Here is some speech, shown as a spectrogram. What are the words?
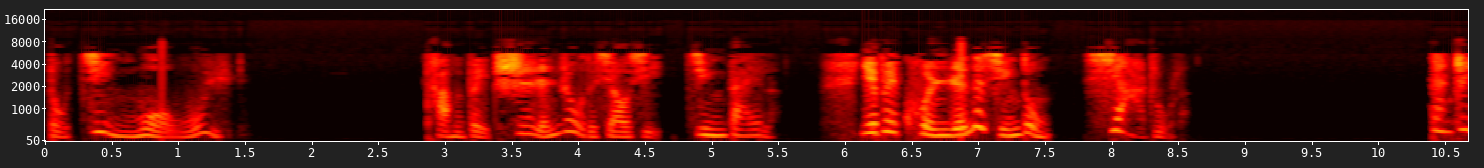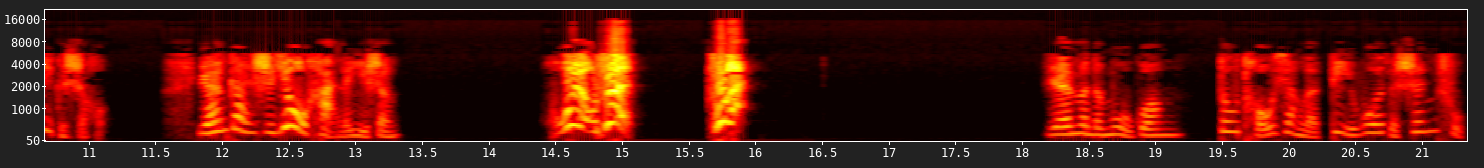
都静默无语。他们被吃人肉的消息惊呆了，也被捆人的行动吓住了。但这个时候，袁干事又喊了一声：“胡永顺，出来！”人们的目光都投向了地窝子深处。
